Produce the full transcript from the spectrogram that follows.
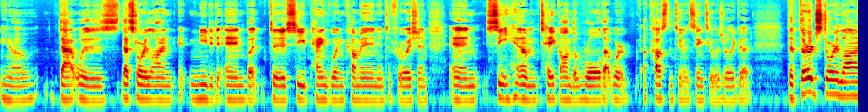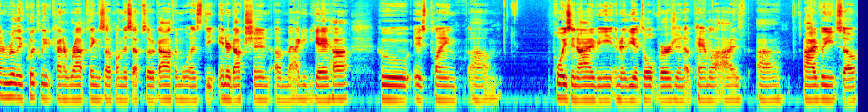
you know that was that storyline needed to end, but to see Penguin come in into fruition and see him take on the role that we're accustomed to and seeing to was really good. The third storyline, really quickly to kind of wrap things up on this episode of Gotham, was the introduction of Maggie Geha, who is playing um, Poison Ivy and the adult version of Pamela uh, Ivy. So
